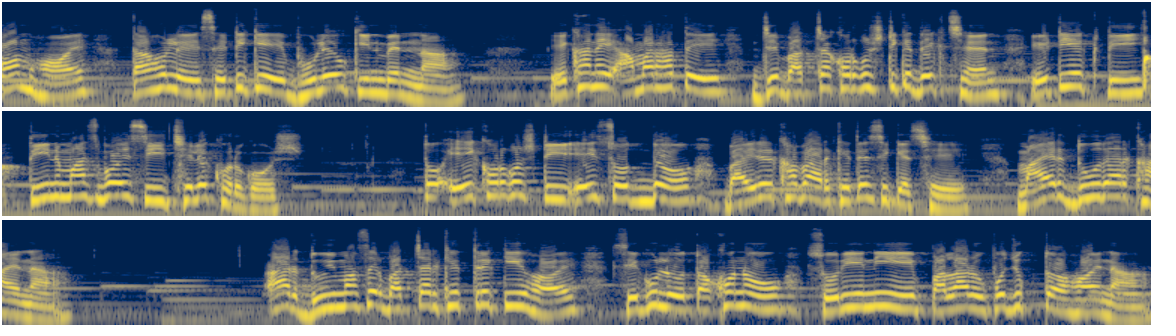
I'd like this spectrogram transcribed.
কম হয়, তাহলে সেটিকে ভুলেও কিনবেন না। এখানে আমার হাতে যে বাচ্চা খরগোশটিকে দেখছেন, এটি একটি তিন মাস বয়সী ছেলে খরগোশ। তো এই খরগোশটি এই সদ্য বাইরের খাবার খেতে শিখেছে, মায়ের দুধ আর খায় না। আর দুই মাসের বাচ্চার ক্ষেত্রে কি হয়, সেগুলো তখনও সরিয়ে নিয়ে পালার উপযুক্ত হয় না।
